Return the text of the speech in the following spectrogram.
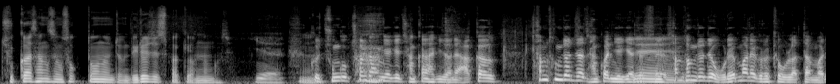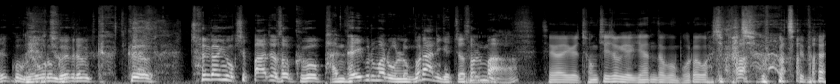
주가 상승 속도는 좀 느려질 수밖에 없는 거죠. 예. 음. 그 중국 철강 얘기 잠깐 하기 전에 아까 삼성전자 잠깐 얘기하셨어요. 네. 삼성전자 오랜만에 그렇게 올랐단 말이에요. 그왜 네, 오른 거예요? 그러면 그 철강이 혹시 빠져서 그거 반사익으로만 오른 건 아니겠죠, 설마? 음. 제가 이거 정치적 얘기한다고 뭐라고 하지 마시고 제발.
